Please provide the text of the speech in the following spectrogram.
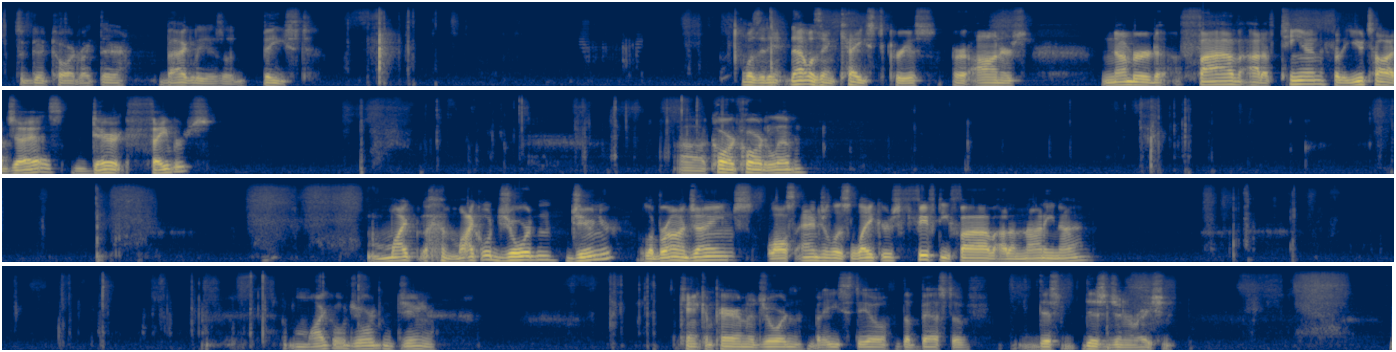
It's a good card right there. Bagley is a beast. Was it in, that was encased, Chris, or honors. Numbered 5 out of 10 for the Utah Jazz, Derrick Favors. Uh, card card 11. Mike, Michael Jordan Jr., LeBron James, Los Angeles Lakers, 55 out of 99. Michael Jordan Jr. Can't compare him to Jordan, but he's still the best of this this generation.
